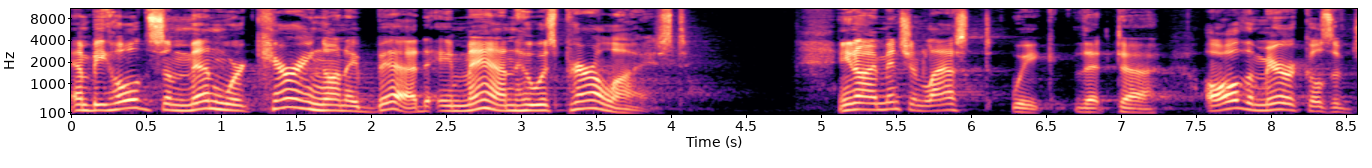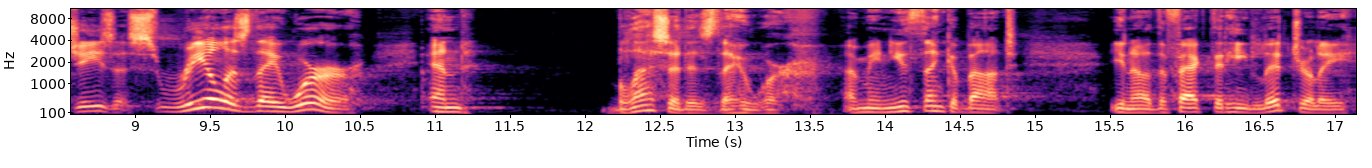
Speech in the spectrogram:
And behold, some men were carrying on a bed a man who was paralyzed. You know, I mentioned last week that uh, all the miracles of Jesus, real as they were, and blessed as they were. I mean, you think about, you know, the fact that he literally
